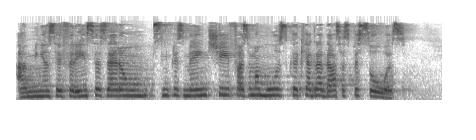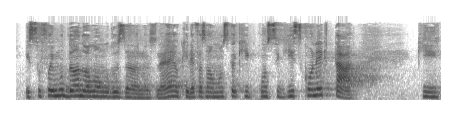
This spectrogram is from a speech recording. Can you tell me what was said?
as minhas referências eram simplesmente fazer uma música que agradasse as pessoas isso foi mudando ao longo dos anos, né? Eu queria fazer uma música que conseguisse conectar, que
